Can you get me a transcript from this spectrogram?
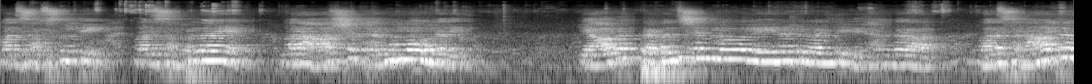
మన సంస్కృతి మన సంప్రదాయం మన ఆర్ష ధర్మంలో ఉన్నది. యావత్ ప్రపంచంలో లేనటువంటి విధంగా మన సనాతన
